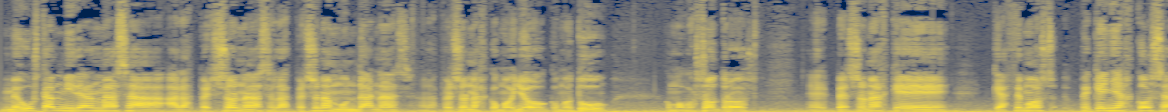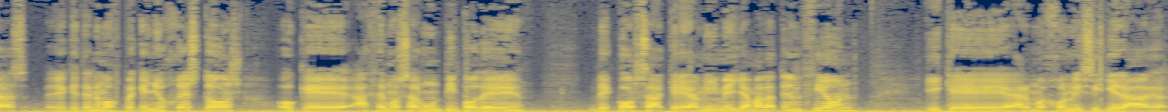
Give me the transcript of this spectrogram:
me gusta admirar más a las personas, a las personas mundanas, a las personas como yo, como tú, como vosotros, eh, personas que, que, hacemos pequeñas cosas, eh, que tenemos pequeños gestos o que hacemos algún tipo de, de cosa que a mí me llama la atención y que a lo mejor ni siquiera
